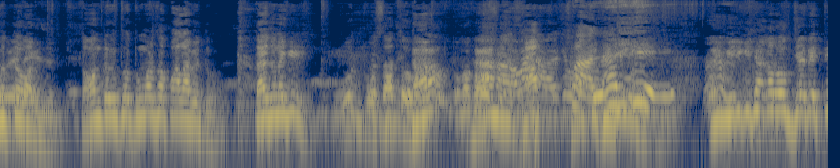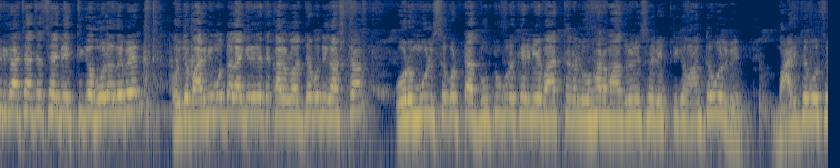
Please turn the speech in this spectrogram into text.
ধরতে পারবে তখন তো তো তোমরা সব পালাবে তো। তাই তো নাকি? দাঁড়াও। হ্যাঁ হ্যাঁ ওই মিরগি থাকা রোগ যে ব্যক্তির গাছ আছে সেই ব্যক্তিকে বলে দেবেন। ওই যে বাড়ির মধ্যে লাগিয়ে রেখেছে কালো লজ্জাপতি গাছটা। ওর মূল শেকড়টা দু টুকরো কেটে নিয়ে বাচ্চাটা লোহার মাদুরি সেই ব্যক্তিকে মানতে বলবেন? বাড়িতে বসে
